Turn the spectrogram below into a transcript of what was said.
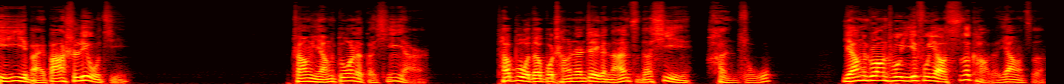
第一百八十六集。张扬多了个心眼儿，他不得不承认这个男子的戏很足，佯装出一副要思考的样子，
